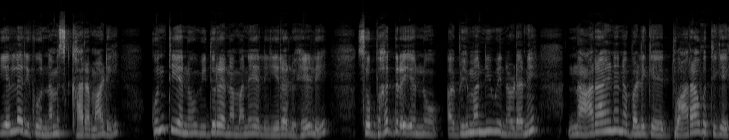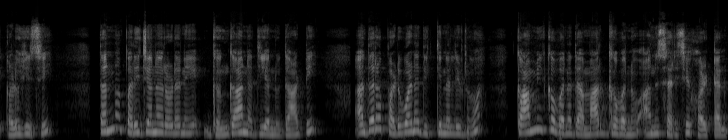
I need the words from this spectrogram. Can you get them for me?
ಎಲ್ಲರಿಗೂ ನಮಸ್ಕಾರ ಮಾಡಿ ಕುಂತಿಯನ್ನು ವಿದುರನ ಮನೆಯಲ್ಲಿ ಇರಲು ಹೇಳಿ ಸುಭದ್ರೆಯನ್ನು ಅಭಿಮನ್ಯುವಿನೊಡನೆ ನಾರಾಯಣನ ಬಳಿಗೆ ದ್ವಾರಾವತಿಗೆ ಕಳುಹಿಸಿ ತನ್ನ ಪರಿಜನರೊಡನೆ ಗಂಗಾ ನದಿಯನ್ನು ದಾಟಿ ಅದರ ಪಡುವಣ ದಿಕ್ಕಿನಲ್ಲಿರುವ ಕಾಮಿಕವನದ ಮಾರ್ಗವನ್ನು ಅನುಸರಿಸಿ ಹೊರಟನು.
